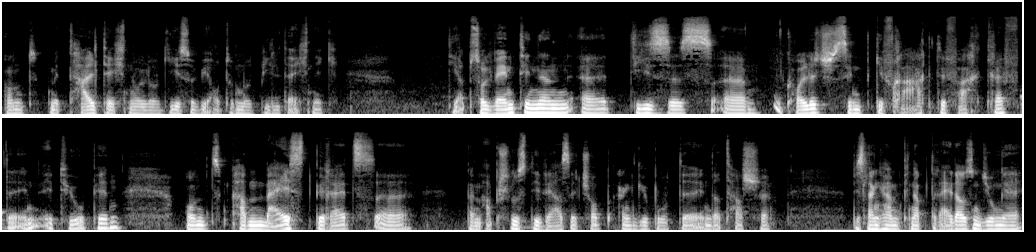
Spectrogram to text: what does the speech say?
und Metalltechnologie sowie Automobiltechnik. Die Absolventinnen äh, dieses äh, College sind gefragte Fachkräfte in Äthiopien und haben meist bereits äh, beim Abschluss diverse Jobangebote in der Tasche. Bislang haben knapp 3000 junge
